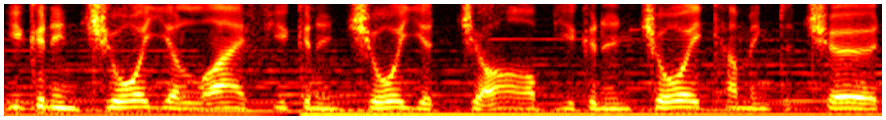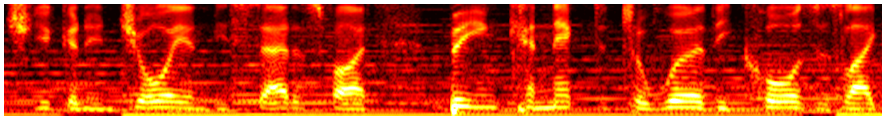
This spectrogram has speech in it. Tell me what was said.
you can enjoy your life. You can enjoy your job. You can enjoy coming to church. You can enjoy and be satisfied being connected to worthy causes like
